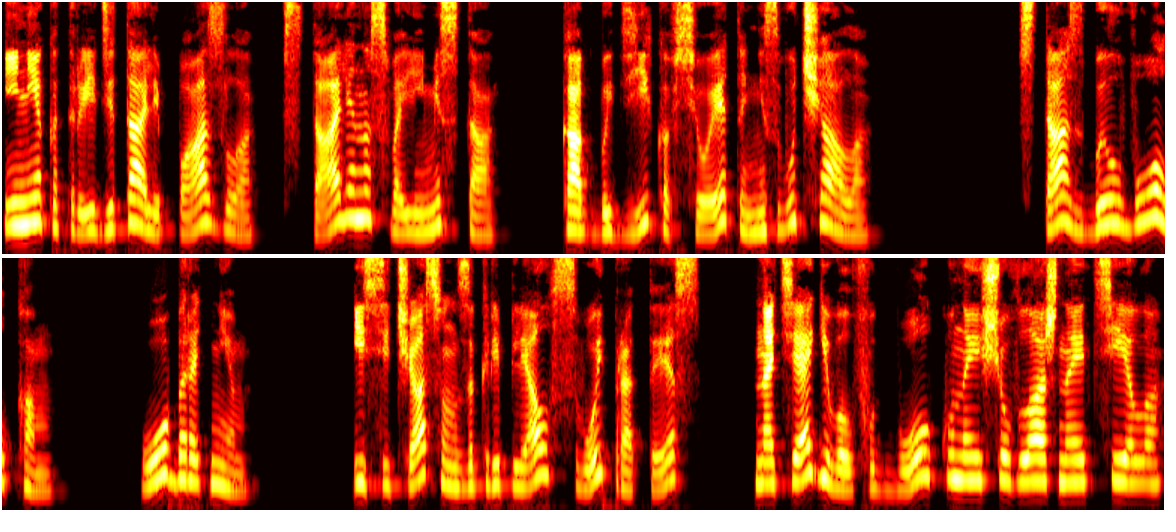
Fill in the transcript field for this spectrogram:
и некоторые детали пазла встали на свои места. Как бы дико все это ни звучало. Стас был волком, оборотнем. И сейчас он закреплял свой протез, натягивал футболку на еще влажное тело,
